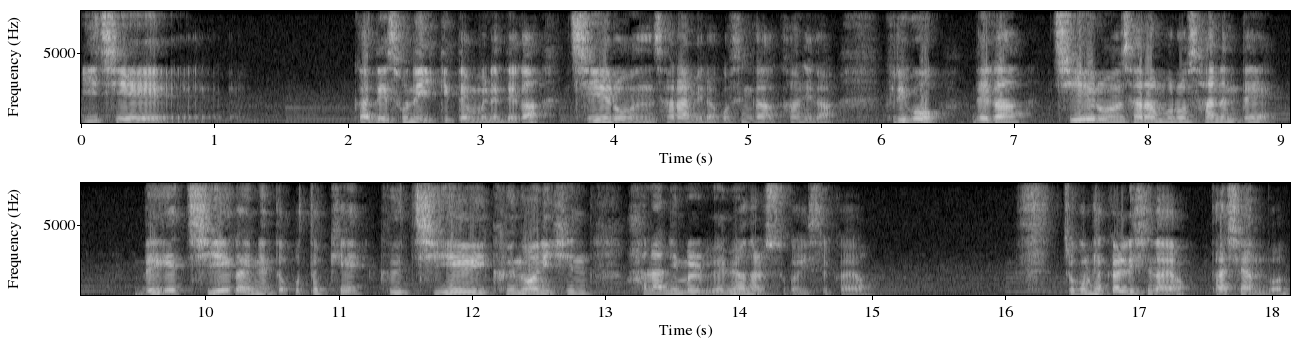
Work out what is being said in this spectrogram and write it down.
이 지혜가 내 손에 있기 때문에 내가 지혜로운 사람이라고 생각합니다. 그리고 내가 지혜로운 사람으로 사는데 내게 지혜가 있는데 어떻게 그 지혜의 근원이신 하나님을 외면할 수가 있을까요? 조금 헷갈리시나요? 다시 한번.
